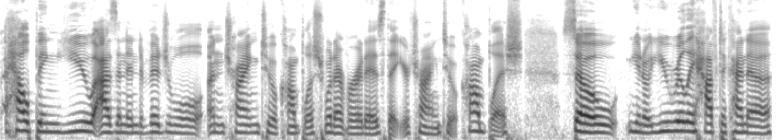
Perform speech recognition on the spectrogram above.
helping you as an individual and trying to accomplish whatever it is that you're trying to accomplish. So, you know, you really have to kind of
